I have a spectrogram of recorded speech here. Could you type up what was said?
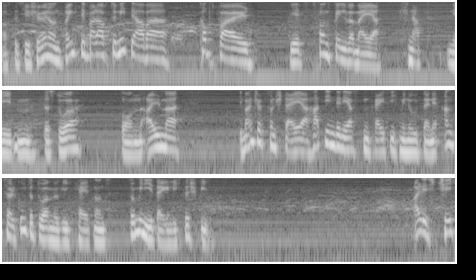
macht das hier schön und bringt den Ball auch zur Mitte, aber Kopfball jetzt von Felvermeier knapp neben das Tor von Alma. Die Mannschaft von Steyr hat in den ersten 30 Minuten eine Anzahl guter Tormöglichkeiten und dominiert eigentlich das Spiel. Alles Tschech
